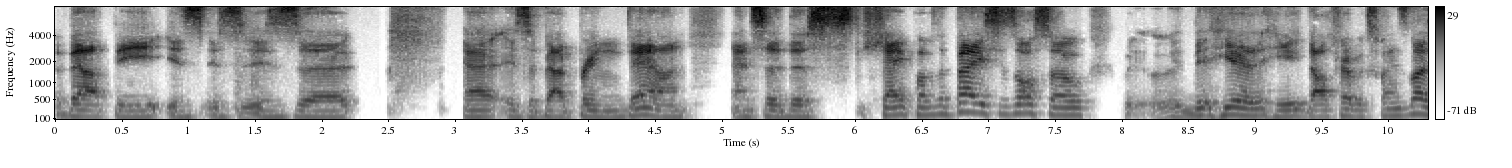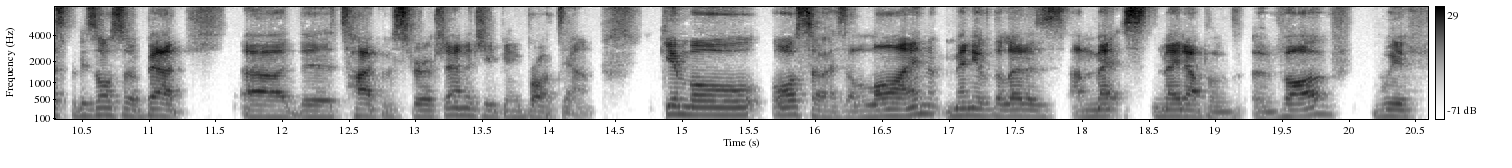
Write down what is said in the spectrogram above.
about the is is is uh, uh, is about bringing down, and so the shape of the base is also here. He the Alter explains less, but is also about uh, the type of spiritual energy being brought down. Gimel also has a line. Many of the letters are made up of a vav with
